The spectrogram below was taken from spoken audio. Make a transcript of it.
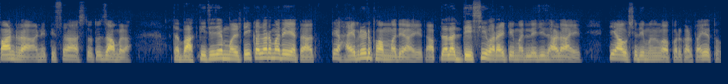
पांढरा आणि तिसरा असतो तो जांभळा. तर बाकीचे जे मल्टी कलरमध्ये येतात ते हायब्रिड फॉर्ममध्ये आहेत. आपल्याला देशी व्हरायटीमधले जी झाडं आहेत ती औषधी म्हणून वापर करता येतो.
